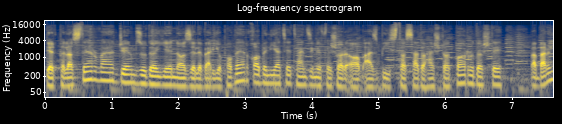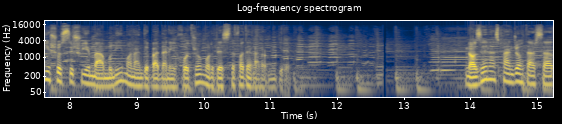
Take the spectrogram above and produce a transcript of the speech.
Dirt Blaster و جرم زدایی نازل Vario Power قابلیت تنظیم فشار آب از 20 تا 180 بار رو داشته و برای شستشوی معمولی مانند بدنه خودرو مورد استفاده قرار می‌گیره. نازل از 50 درصد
